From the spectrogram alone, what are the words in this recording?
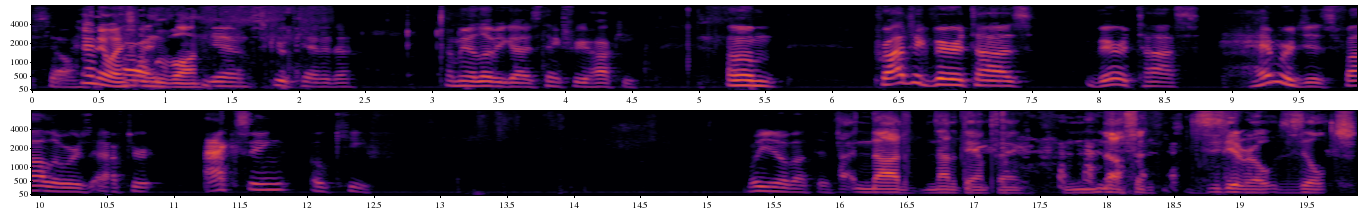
So Anyways, all we'll right. move on. Yeah, screw Canada. I mean, I love you guys. Thanks for your hockey. Um, Project Veritas Veritas hemorrhages followers after axing O'Keefe. What do you know about this? Uh, Not not a damn thing. Nothing. Zero. Zilch.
